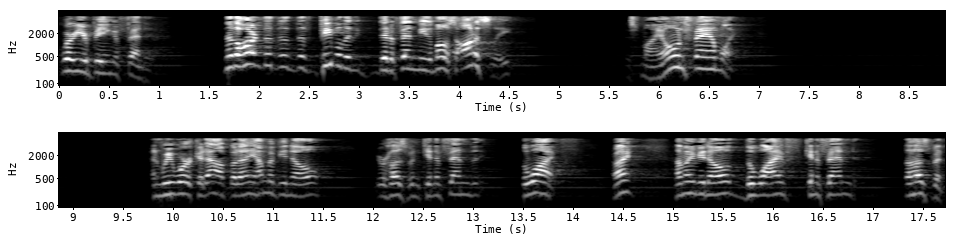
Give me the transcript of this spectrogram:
where you're being offended. Now, the, hard, the, the, the people that, that offend me the most, honestly, is my own family. And we work it out. But how many of you know your husband can offend the wife? Right? How many of you know the wife can offend the husband?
